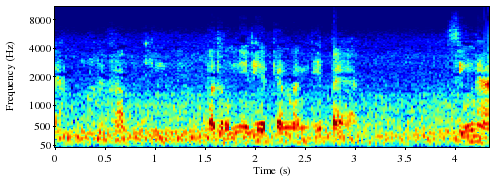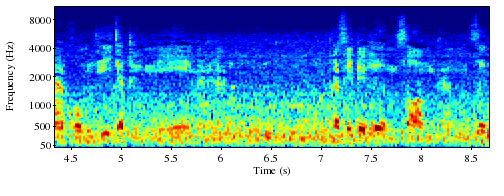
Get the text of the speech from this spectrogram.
8นะครับปฐมนิเทศกันวันที่ 8 สิงหาคมที่จะถึงนี้นะฮะกสิได้เริ่มซ้อมกัน ซึ่ง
